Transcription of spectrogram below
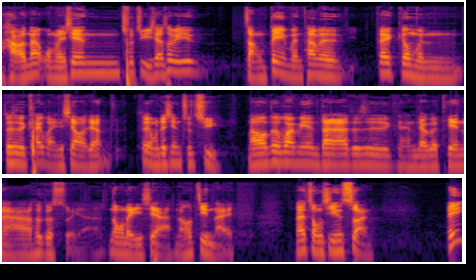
好，那我们先出去一下，说明长辈们他们在跟我们就是开玩笑这样子，所以我们就先出去，然后在外面大家就是可能聊个天啊，喝个水啊，弄了一下，然后进来来重新算，哎，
